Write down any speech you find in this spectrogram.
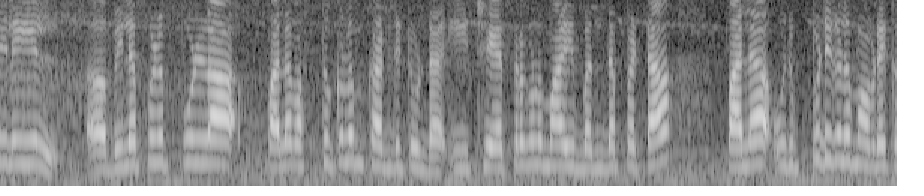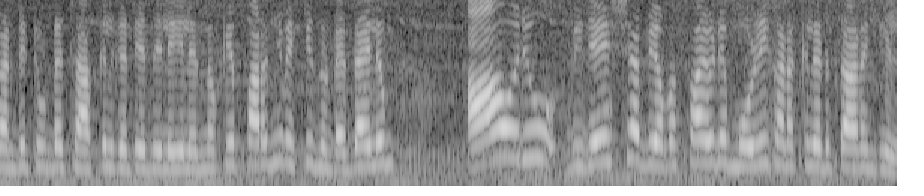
നിലയിൽ വിലപ്പിഴപ്പുള്ള പല വസ്തുക്കളും കണ്ടിട്ടുണ്ട്. ഈ ക്ഷേത്രങ്ങളുമായി ബന്ധപ്പെട്ട പല ഉരുപ്പടികളും അവിടെ കണ്ടിട്ടുണ്ട് ചാക്കിൽ കെട്ടിയ നിലയിൽ എന്നൊക്കെ പറഞ്ഞു വെക്കുന്നുണ്ട്. എന്തായാലും ആ ഒരു വിദേശ വ്യവസായിയുടെ മൊഴി കണക്കിലെടുത്താണെങ്കിൽ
